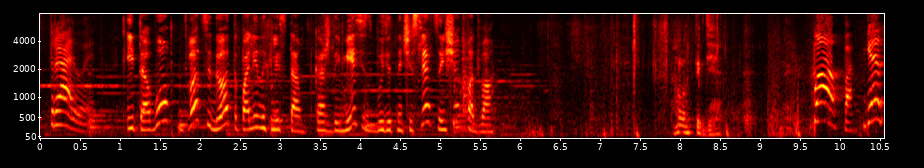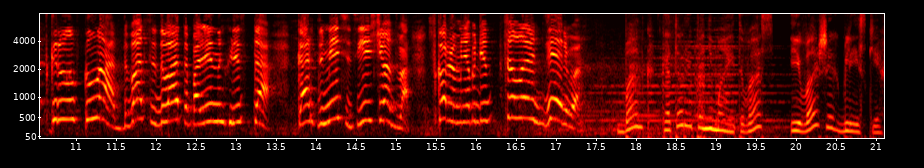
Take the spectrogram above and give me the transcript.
Устраивает. Итого 22 тополиных листа. Каждый месяц будет начисляться еще по два. Вот ты где. Папа, я открыла вклад. 22 тополиных листа. Каждый месяц еще два. Скоро у меня будет целое дерево. Банк, который понимает вас и ваших близких.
